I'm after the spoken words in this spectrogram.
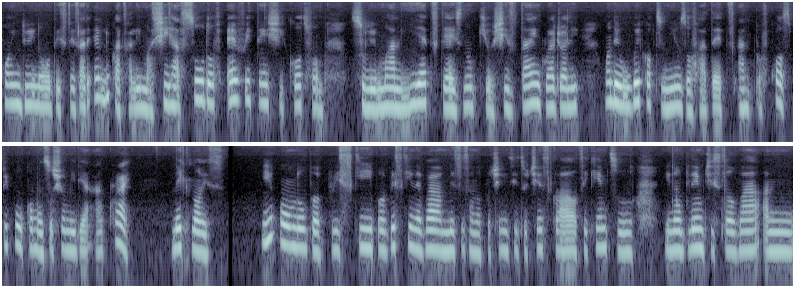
point doing all these things. At the end, look at Halima. She has sold off everything she got from Suleiman, yet there is no cure. She's dying gradually. One day we'll wake up to news of her death, and of course, people will come on social media and cry, make noise. You all know Bobrisky. Bobrisky never misses an opportunity to chase clouds. He came to, you know, blame Gist Lover and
